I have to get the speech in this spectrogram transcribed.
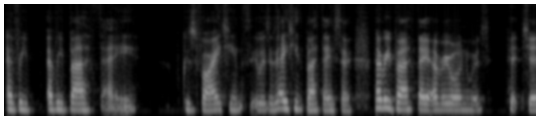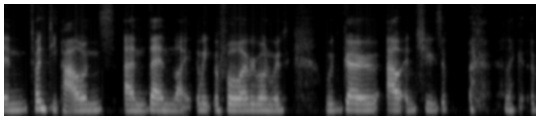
every every birthday, because for 18th, it was his 18th birthday, so every birthday, everyone would pitch in 20 pounds and then like the week before everyone would would go out and choose a like a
